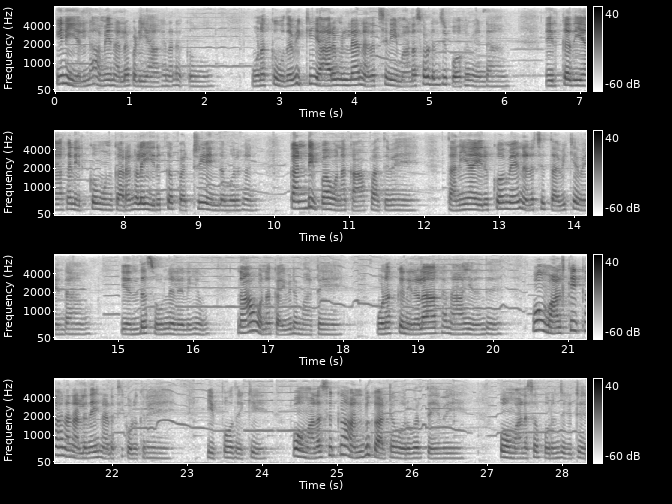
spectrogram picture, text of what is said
இனி எல்லாமே நல்லபடியாக நடக்கும். உனக்கு உதவிக்கு யாரும் இல்லை நினச்சி நீ மனசொடைஞ்சு போக வேண்டாம். நிற்கதியாக நிற்கும் உன் கரங்களை இருக்க பற்றிய இந்த முருகன் கண்டிப்பாக உன்னை காப்பாற்றுவேன் தனியாக இருக்கோமே நினச்சி தவிக்க வேண்டாம். எந்த சூழ்நிலையிலையும் நான் உன்னை கைவிட மாட்டேன். உனக்கு நிழலாக நான் இருந்து உன் வாழ்க்கைக்கான நல்லதை நடத்தி கொடுக்குறேன். இப்போதைக்கு உன் மனசுக்கு அன்பு காட்ட ஒருவர் தேவை. உன் மனசை புரிஞ்சுக்கிட்டு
